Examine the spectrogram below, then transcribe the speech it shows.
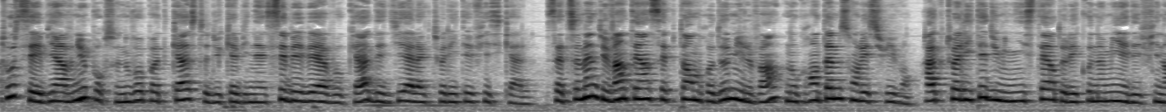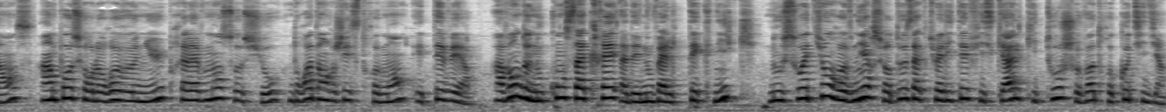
tous et bienvenue pour ce nouveau podcast du cabinet CBV Avocat dédié à l'actualité fiscale. Cette semaine du 21 septembre 2020, nos grands thèmes sont les suivants. Actualité du ministère de l'économie et des finances, impôts sur le revenu, prélèvements sociaux, droits d'enregistrement et TVA. Avant de nous consacrer à des nouvelles techniques, nous souhaitions revenir sur deux actualités fiscales qui touchent votre quotidien.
